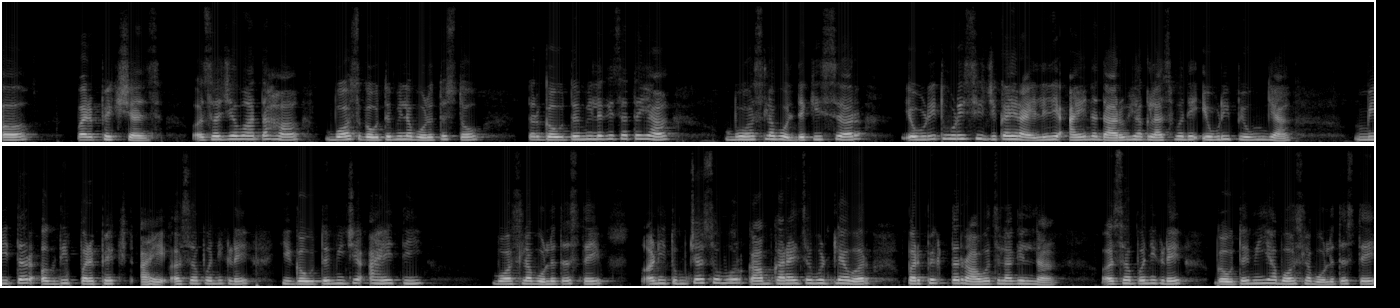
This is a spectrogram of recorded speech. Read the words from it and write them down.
अ परफेक्शन्स असं जेव्हा आता हा बॉस गौतमीला बोलत असतो तर गौतमी लगेच आता ह्या बॉसला बोलते की सर एवढी थोडीशी जी काही राहिलेली आहे ना दारू ह्या ग्लासमध्ये एवढी पिऊन घ्या. मी तर अगदी परफेक्ट आहे. असं पण इकडे ही गौतमी जी आहे ती बॉसला बोलत असते. आणि तुमच्यासमोर काम करायचं म्हटल्यावर परफेक्ट तर राहावंच लागेल ना. असं पण इकडे गौतमी ह्या बॉसला बोलत असते.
